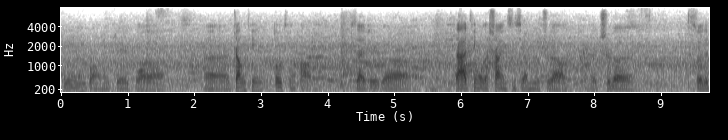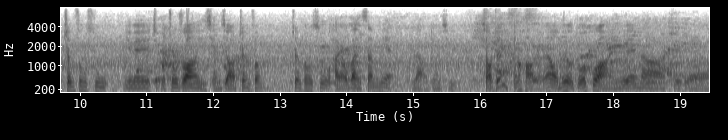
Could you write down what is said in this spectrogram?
厅，逛了这个呃张厅，都挺好的。在这个大家听我的上一期节目就知道，呃吃了。所谓的真风酥，因为这个周庄以前叫真风，真风酥还有万三面两个东西，小镇挺好的，让我没有多逛，因为呢，这个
